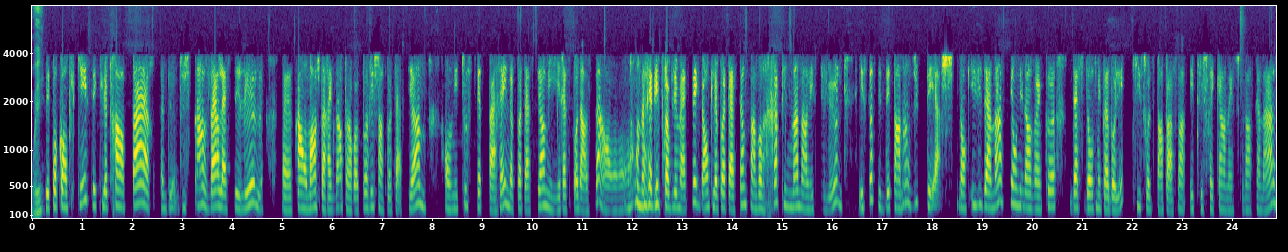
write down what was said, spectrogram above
oui. c'est pas compliqué, c'est que le transfert du sang vers la cellule, euh, quand on mange par exemple un repas riche en potassium, on est tous faits pareil. Notre potassium, il reste pas dans le sang. On, aurait des problématiques. Donc, le potassium s'en va rapidement dans les cellules. Et ça, c'est dépendant du pH. Donc, évidemment, si on est dans un cas d'acidose métabolique, qui, soit du temps passant, est plus fréquent en insuffisance rénale,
